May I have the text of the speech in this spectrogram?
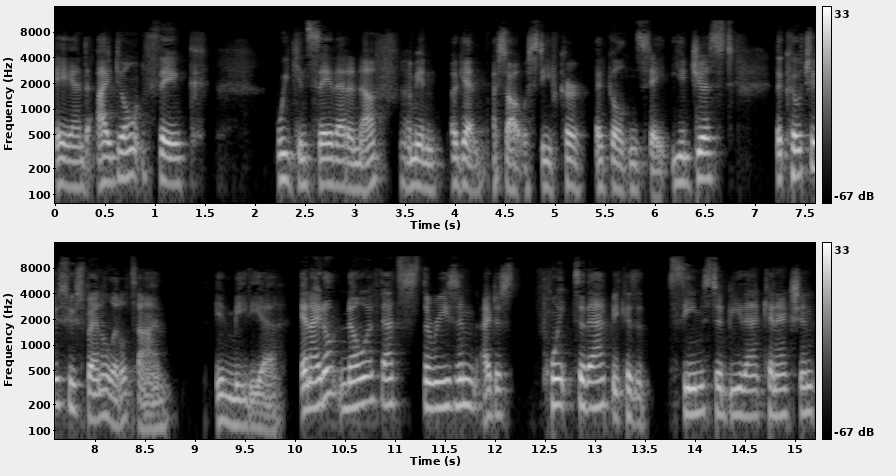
And I don't think we can say that enough. I mean, again, I saw it with Steve Kerr at Golden State. You just, the coaches who spend a little time in media, and I don't know if that's the reason, I just point to that because it seems to be that connection.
